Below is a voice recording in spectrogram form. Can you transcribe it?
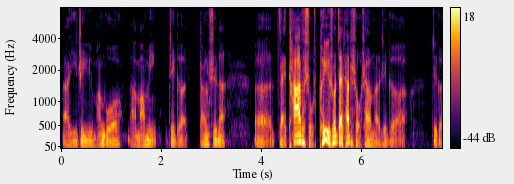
啊，以至于亡国啊亡民。这个当时呢。呃，在他的手可以说，在他的手上呢，这个这个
